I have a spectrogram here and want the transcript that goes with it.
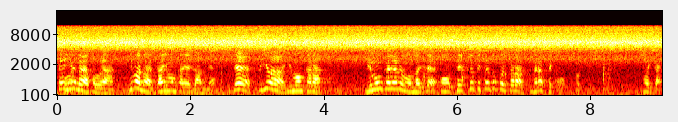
ていうのがこうラン今のは外門からやるランねで次は疑問から疑問からやるのも同じでこう接触したところから滑らせてこう。もう一回、え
